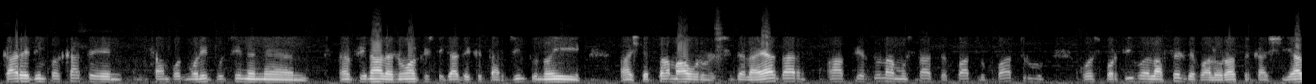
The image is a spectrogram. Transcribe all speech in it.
care din păcate s-a împotmolit puțin în, în finală, nu a câștigat decât argintul. Noi așteptam aurul și de la ea, dar a pierdut la mustață 4-4 cu o sportivă la fel de valoroasă ca și ea,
